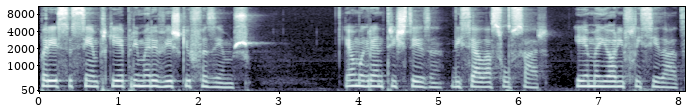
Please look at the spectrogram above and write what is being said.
pareça sempre que é a primeira vez que o fazemos. É uma grande tristeza, disse ela a soluçar. É a maior infelicidade.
